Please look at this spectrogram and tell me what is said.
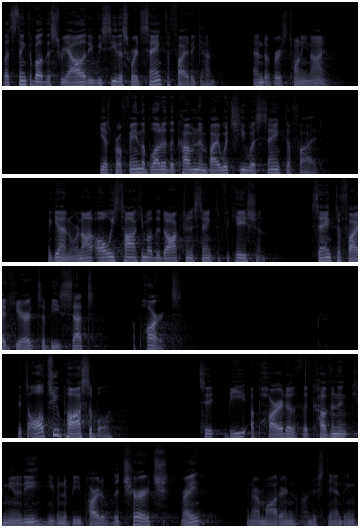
let's think about this reality. We see this word sanctified again, end of verse 29. He has profaned the blood of the covenant by which he was sanctified. Again, we're not always talking about the doctrine of sanctification. Sanctified here to be set apart. It's all too possible to be a part of the covenant community, even to be part of the church, right? in our modern understanding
